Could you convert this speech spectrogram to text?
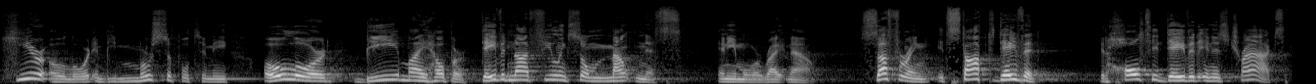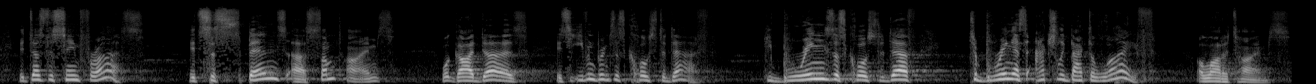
Hear, O Lord, and be merciful to me. O Lord, be my helper. David not feeling so mountainous anymore right now. Suffering, it stopped David. It halted David in his tracks. It does the same for us. It suspends us. Sometimes what God does is he even brings us close to death. He brings us close to death to bring us actually back to life a lot of times,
